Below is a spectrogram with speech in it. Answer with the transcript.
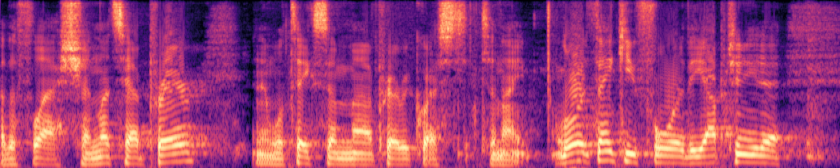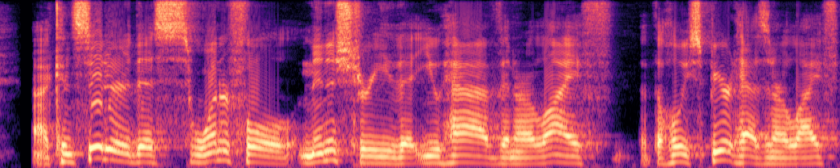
of the flesh. And let's have prayer, and then we'll take some uh, prayer requests tonight. Lord, thank you for the opportunity to uh, consider this wonderful ministry that you have in our life, that the Holy Spirit has in our life,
